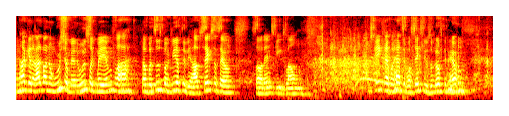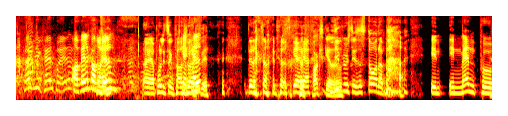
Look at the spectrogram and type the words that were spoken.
Hun har generelt bare nogle uschammerende udtryk med hjemmefra. Der var på et tidspunkt lige efter, vi har haft sex, og sagde hun, så er den ski klovn. Du skal ikke referere til vores sexliv som luft i maven. Og velkommen Nå ja. til. Nå, jeg prøver lige at tænke pause. Skal jeg kalde det, der, nej, det, der sker her. fuck sker der Lige pludselig så står der bare en, en mand på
